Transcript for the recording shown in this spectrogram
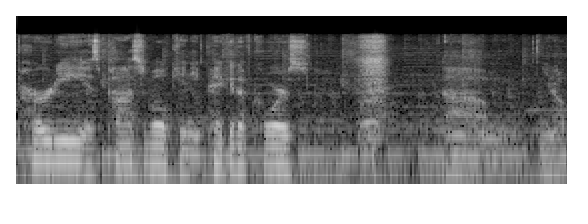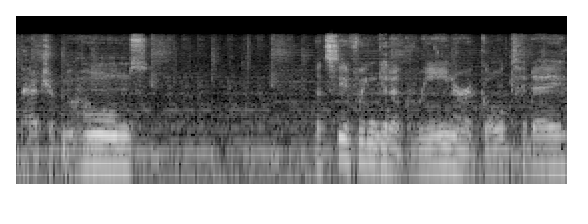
Purdy is possible. Kenny Pickett, of course. Um, you know, Patrick Mahomes. Let's see if we can get a green or a gold today.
